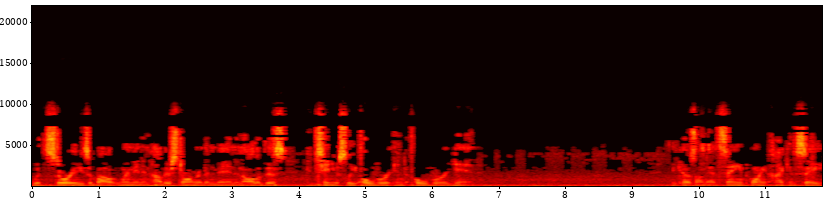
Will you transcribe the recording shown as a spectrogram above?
with stories about women and how they're stronger than men and all of this continuously over and over again. Because on that same point, I can say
